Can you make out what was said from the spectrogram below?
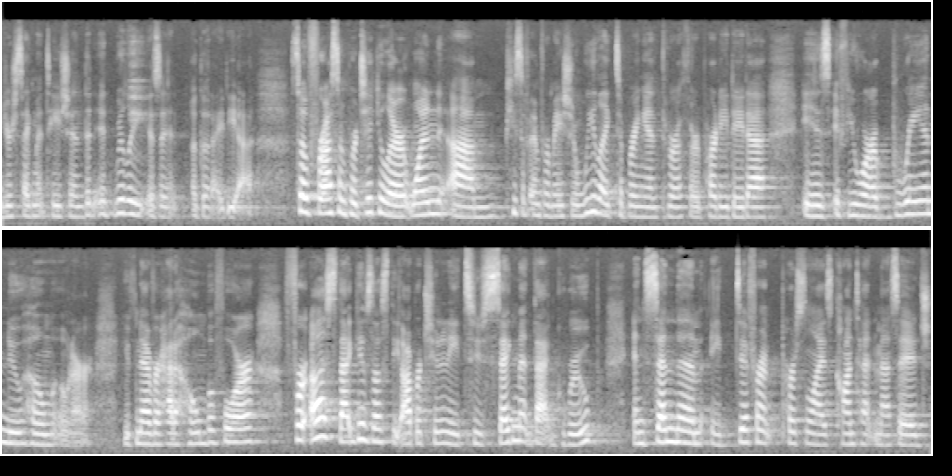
your segmentation then it really isn't a good idea. So for us in particular one um, piece of information we like to bring in through our third party data is if you are a brand new homeowner you've never had a home before for us that gives us the opportunity to segment that group and send them a different personalized content message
